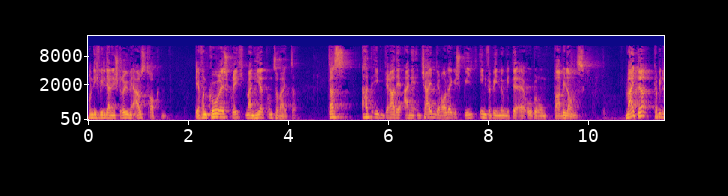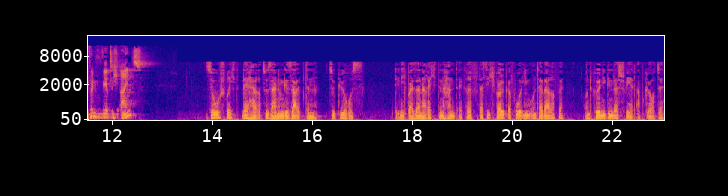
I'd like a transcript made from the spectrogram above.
und ich will deine Ströme austrocknen. Der von Chores spricht, mein Hirt und so weiter. Das hat eben gerade eine entscheidende Rolle gespielt in Verbindung mit der Eroberung Babylons. Weiter, Kapitel 45, 1. So spricht der Herr zu seinem Gesalbten, zu Kyrus, den ich bei seiner rechten Hand ergriff, dass ich Völker vor ihm unterwerfe und Königen das Schwert abgürte,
